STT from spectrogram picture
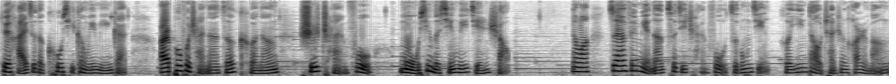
对孩子的哭泣更为敏感，而剖腹产呢则可能。使产妇母性的行为减少，那么自然分娩呢？刺激产妇子宫颈和阴道产生荷尔蒙，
